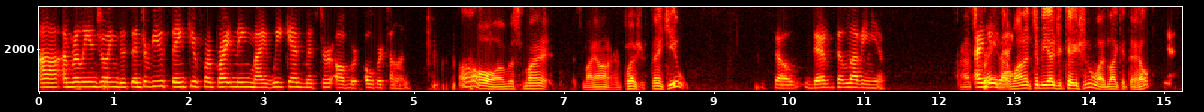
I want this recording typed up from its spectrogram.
uh, I'm really enjoying this interview. Thank you for brightening my weekend, Mister Over- Overton. Oh, it's my it's my honor and pleasure. Thank you. So they're they're loving you. That's I great. I want it to be educational. I'd like it to help. Yes,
